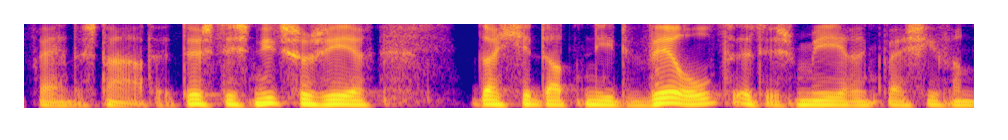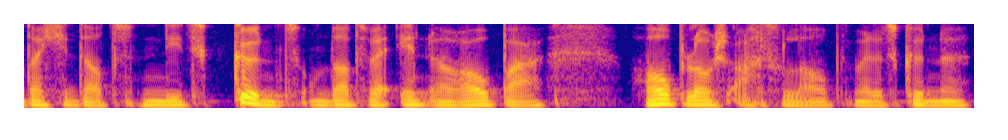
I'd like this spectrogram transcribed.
Verenigde Staten. Dus het is niet zozeer dat je dat niet wilt. Het is meer een kwestie van dat je dat niet kunt. Omdat we in Europa hopeloos achterlopen met het kunnen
